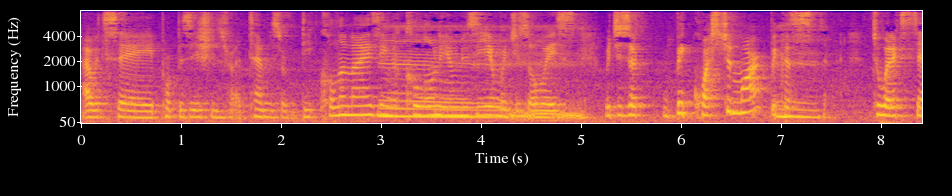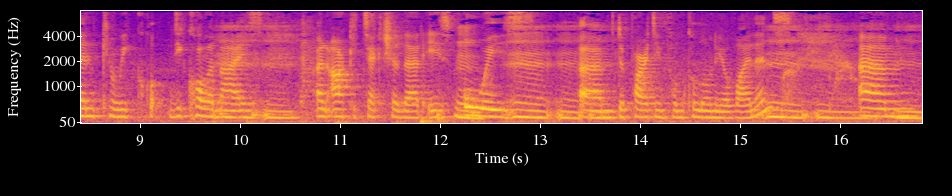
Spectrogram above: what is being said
I would say, propositions or attempts of decolonizing a colonial museum, which is always, which is a big question mark because. To what extent can we co- decolonize an architecture that is always um, departing from colonial violence? Um, mm-hmm.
